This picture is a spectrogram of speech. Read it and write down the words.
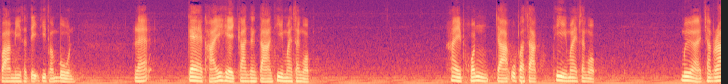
ความมีสติที่สมบูรณ์ และแก้ไขเหตุการณ์ต่างๆที่ไม่สงบ ให้พ้นจากอุปสรรคที่ไม่สงบ เมื่อชำระ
